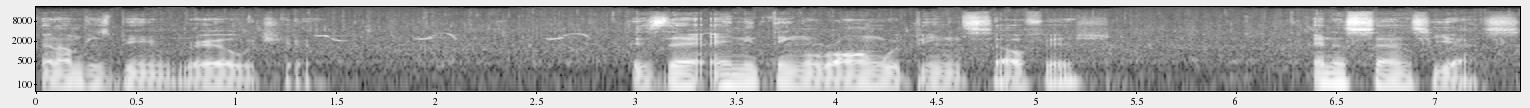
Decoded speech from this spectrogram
And I'm just being real with you. Is there anything wrong with being selfish? In a sense, yes.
